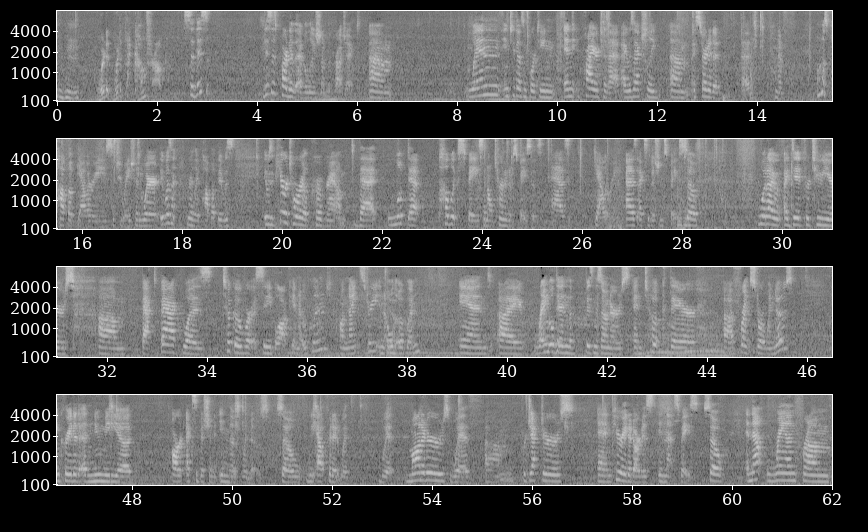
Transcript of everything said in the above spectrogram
Where did where did that come from? So this this is part of the evolution of the project. Um, when in 2014 and prior to that, I was actually um, I started a, a kind of almost pop up gallery situation where it wasn't really pop up. It was it was a curatorial program that looked at public space and alternative spaces as gallery, as exhibition space. So what I, I did for two years um, back to back was took over a city block in Oakland on 9th Street in Old Oakland and I wrangled in the business owners and took their uh, front store windows and created a new media art exhibition in those windows. So we outfitted it with with monitors, with um, projectors, and curated artists in that space. So, and that ran from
